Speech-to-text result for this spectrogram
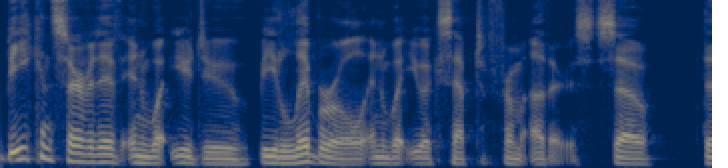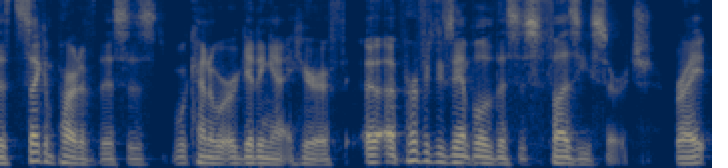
be conservative in what you do, be liberal in what you accept from others. So the second part of this is what kind of what we're getting at here. If a, a perfect example of this is fuzzy search, right?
